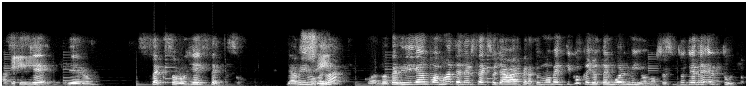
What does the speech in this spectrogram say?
Así que vieron sexología y sexo. Ya vimos, ¿verdad? Cuando te digan vamos a tener sexo, ya va, espérate un momentico que yo tengo el mío, no sé si tú tienes el tuyo,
